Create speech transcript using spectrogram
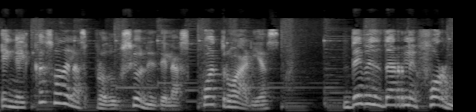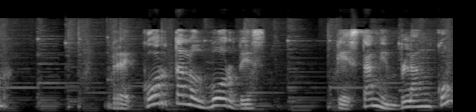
En el caso de las producciones de las cuatro áreas, debes darle forma. Recorta los bordes que están en blanco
